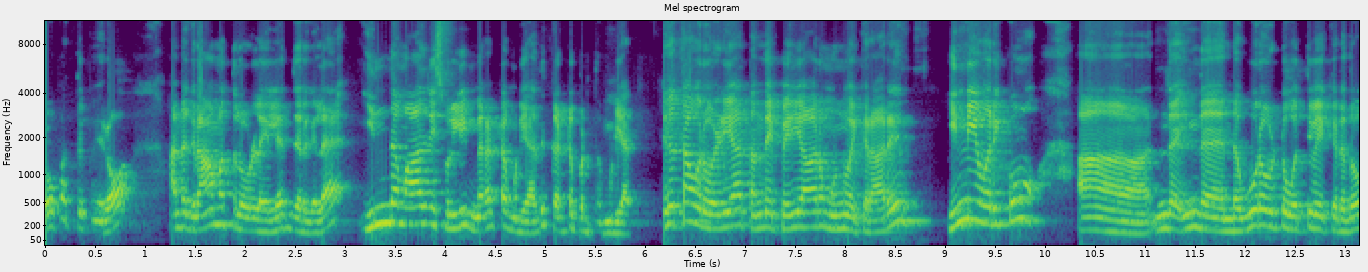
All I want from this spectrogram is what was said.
பேரோ பத்து பேரோ அந்த கிராமத்துல உள்ள இளைஞர்களை இந்த மாதிரி சொல்லி மிரட்ட முடியாது கட்டுப்படுத்த முடியாது. இதைத்தான் ஒரு வழியா தந்தை பெரியாரும் முன்வைக்கிறாரு இன்னி வரைக்கும் ஆஹ், இந்த இந்த இந்த ஊரை விட்டு ஒத்தி வைக்கிறதோ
